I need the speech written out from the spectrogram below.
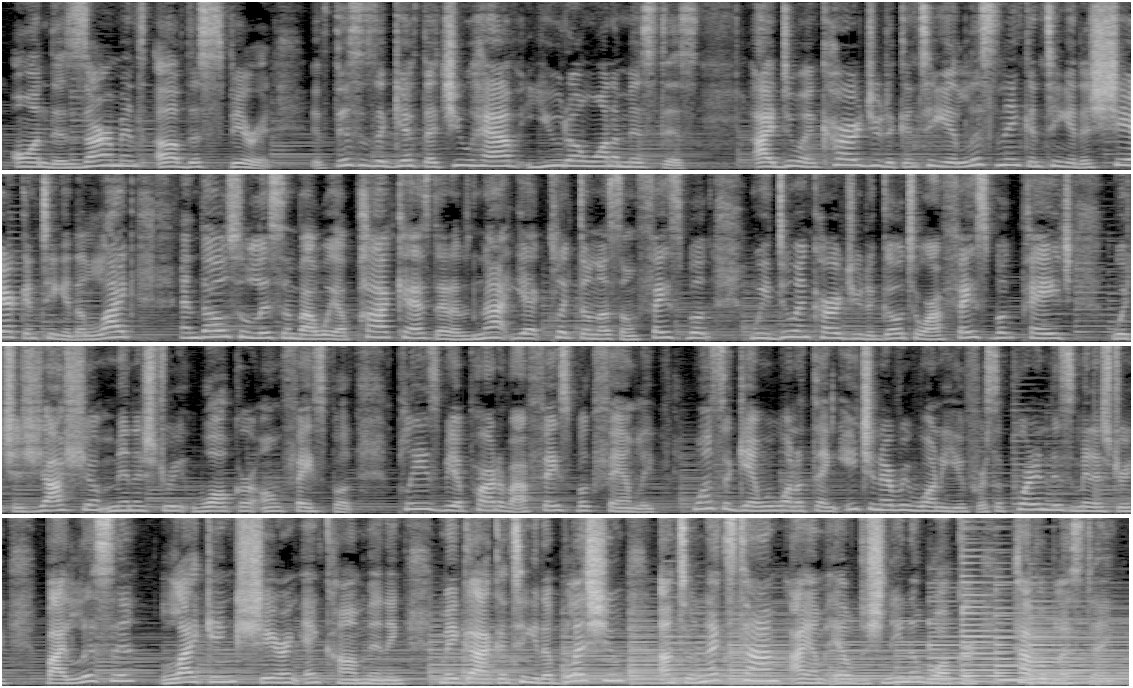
on discernment of the Spirit. If this is a gift that you have, you don't want to miss this. I do encourage you to continue listening, continue to share, continue to like. And those who listen by way of podcast that have not yet clicked on us on Facebook, we do encourage you to go to our Facebook page, which is Yasha Ministry Walker on Facebook. Please be a part of our Facebook family. Once again, we want to thank each and every one of you for supporting this ministry by listening, liking, sharing, and commenting. May God continue to bless you. Until next time, I am Elder Shanina Walker. Have a blessed day.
